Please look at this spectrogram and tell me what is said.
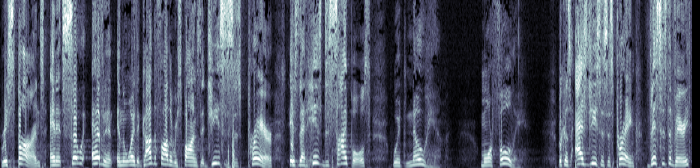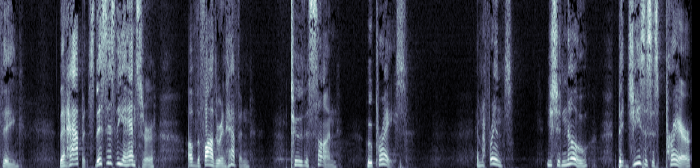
responds, and it's so evident in the way that God the Father responds that Jesus' prayer is that his disciples would know him more fully. Because as Jesus is praying, this is the very thing that happens. This is the answer of the Father in heaven to the Son who prays. And my friends, you should know that Jesus' prayer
